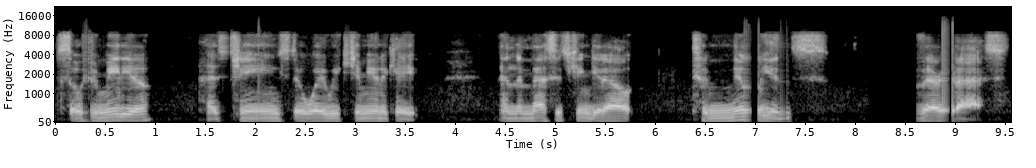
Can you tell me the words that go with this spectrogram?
Social media has changed the way we communicate, and the message can get out to millions very fast.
